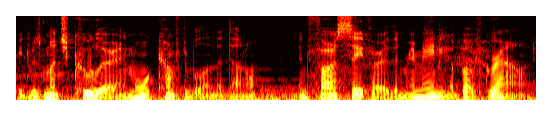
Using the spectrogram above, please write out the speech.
It was much cooler and more comfortable in the tunnel, and far safer than remaining above ground.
